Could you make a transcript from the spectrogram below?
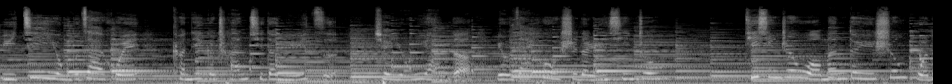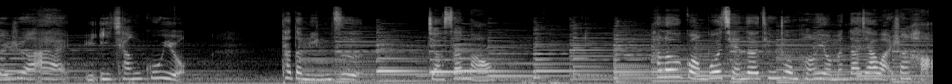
雨季永不再回，可那个传奇的女子却永远的留在后世的人心中，提醒着我们对于生活的热爱与一腔孤勇。他的名字叫三毛。Hello，广播前的听众朋友们，大家晚上好！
